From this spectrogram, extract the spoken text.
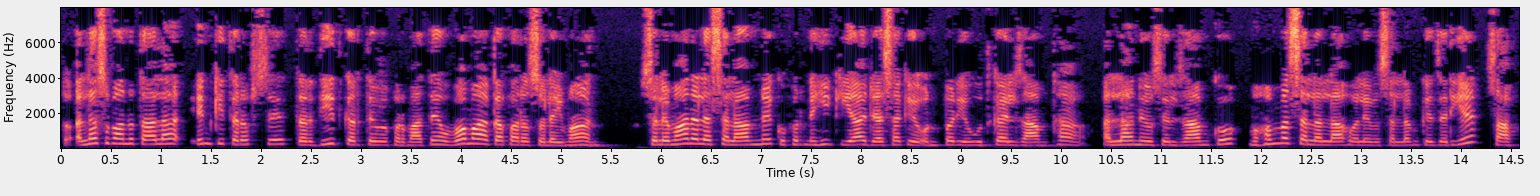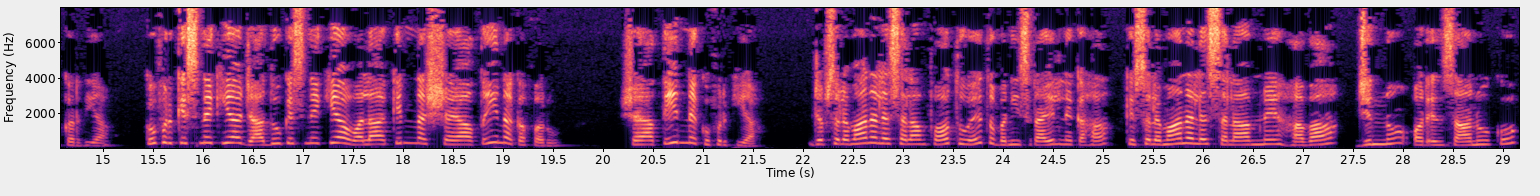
تو اللہ سبحان و تعالیٰ ان کی طرف سے تردید کرتے ہوئے فرماتے ہیں وہ کفر سلیمان سلیمان علیہ السلام نے کفر نہیں کیا جیسا کہ ان پر یہود کا الزام تھا۔ اللہ نے اس الزام کو محمد صلی اللہ علیہ وسلم کے ذریعے صاف کر دیا۔ کفر کس نے کیا؟ جادو کس نے کیا؟ ولا کن شیاتی نہ کفرو شیاتین نے کفر کیا۔ جب سلیمان علیہ السلام فوت ہوئے تو بنی اسرائیل نے کہا کہ سلیمان علیہ السلام نے ہوا، جنوں اور انسانوں کو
